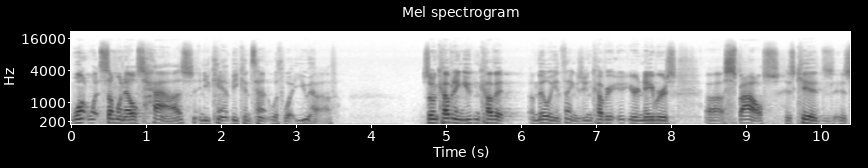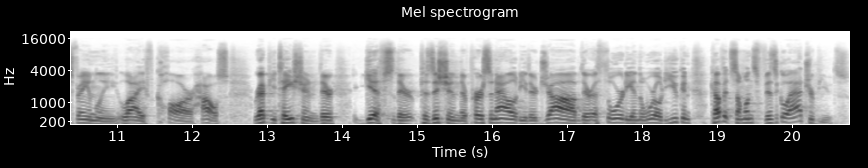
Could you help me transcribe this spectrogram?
want what someone else has and you can't be content with what you have. So in coveting, you can covet a million things. You can cover your neighbor's uh, spouse, his kids, his family, life, car, house, reputation, their gifts, their position, their personality, their job, their authority in the world. You can covet someone's physical attributes.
